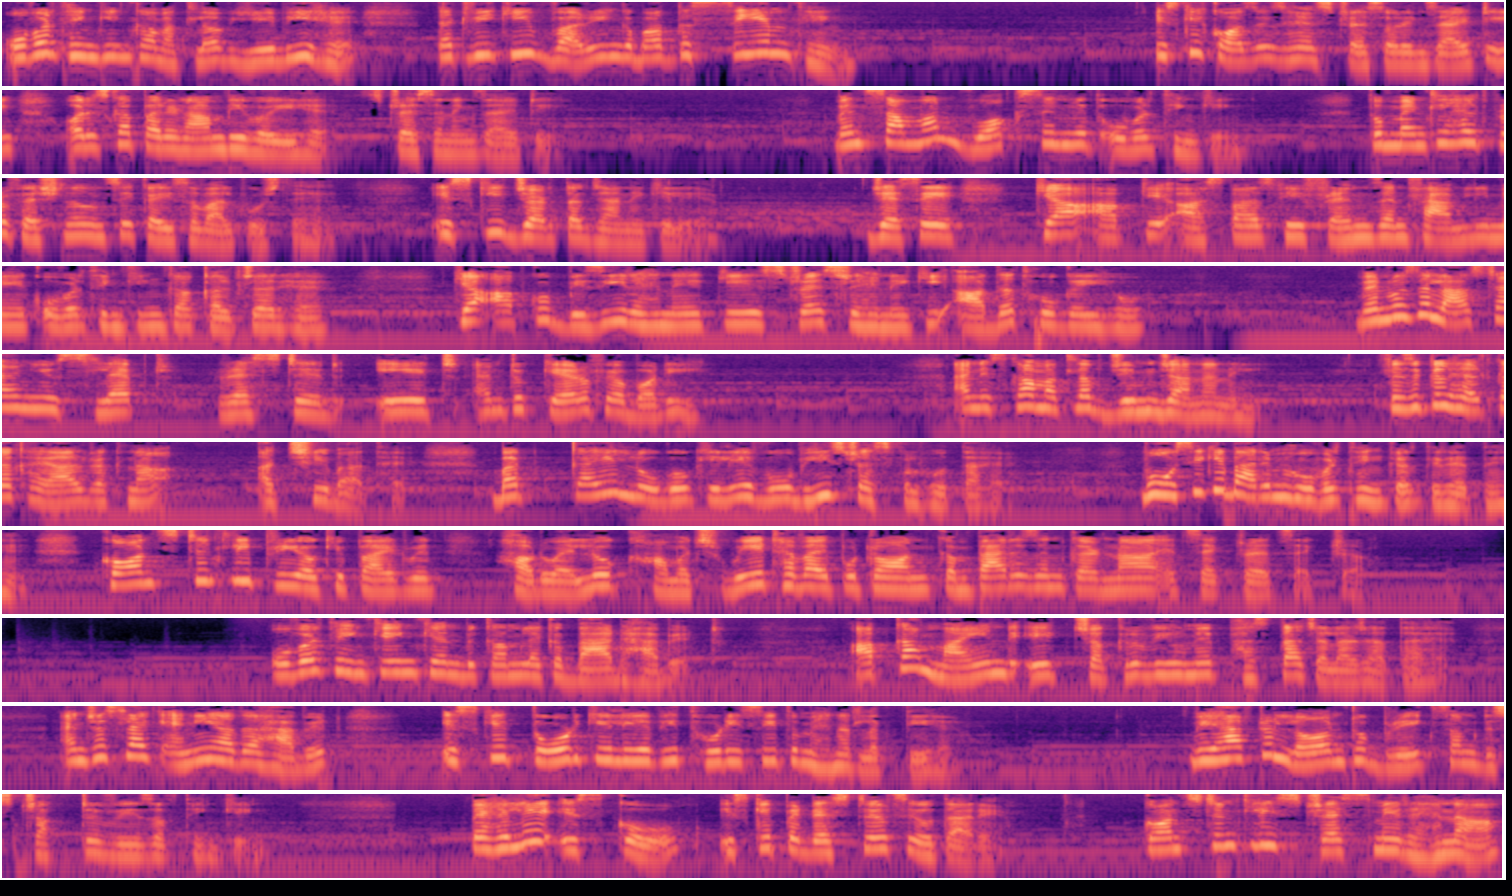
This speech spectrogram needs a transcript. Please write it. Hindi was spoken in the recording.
overthinking का मतलब ये भी है that we keep worrying about the same thing इसके कॉजेज हैं स्ट्रेस और एंजाइटी और इसका परिणाम भी वही है stress and anxiety when someone walks in with overthinking तो मेंटल हेल्थ प्रोफेशनल उनसे कई सवाल पूछते हैं, इसकी जड़ तक जाने के लिए. जैसे, क्या आपके आसपास भी फ्रेंड्स एंड फैमिली में एक ओवर थिंकिंग का कल्चर है? क्या आपको बिज़ी रहने की स्ट्रेस रहने की आदत हो गई हो? When was the last time you slept rested at and to care of your body and इसका मतलब जिम जाना नहीं। फ़िज़िकल हेल्थ का ख्याल रखना अच्छी बात है। बट कई लोगों के लिए वो भी स्ट्रेसफुल होता है। वो उसी के बारे में ओवर थिंक करते रहते हैं। Constantly preoccupied with how do I look how much weight have I put on comparison करना etcetera etcetera overthinking can become like a bad habit आपका माइंड एक चक्रव्यूह में फंसता चला जाता है। And just like any other habit इसके तोड़ के लिए भी थोड़ी सी तो मेहनत लगती है। We have to learn to break some destructive ways of thinking पहले इसको इसके पेडेस्टल से उतारें। कॉन्स्टेंटली स्ट्रेस में रहना,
